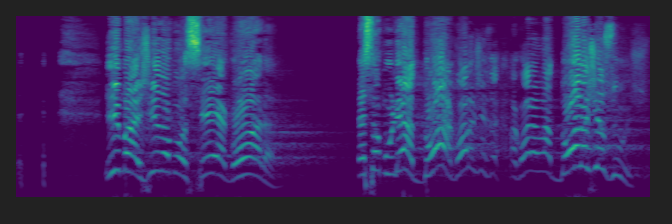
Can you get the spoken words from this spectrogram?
Imagina você agora, essa mulher adora agora, agora ela adora Jesus.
